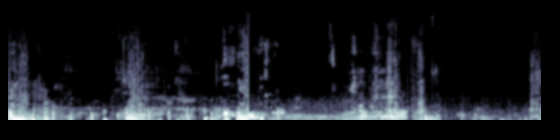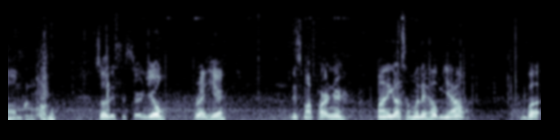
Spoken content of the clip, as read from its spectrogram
Um, so this is Sergio right here. This is my partner. Finally got someone to help me out. But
